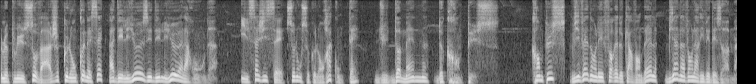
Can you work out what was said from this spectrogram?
le plus sauvage que l'on connaissait à des lieues et des lieues à la ronde. Il s'agissait, selon ce que l'on racontait, du domaine de Krampus. Krampus vivait dans les forêts de Carvandel bien avant l'arrivée des hommes.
